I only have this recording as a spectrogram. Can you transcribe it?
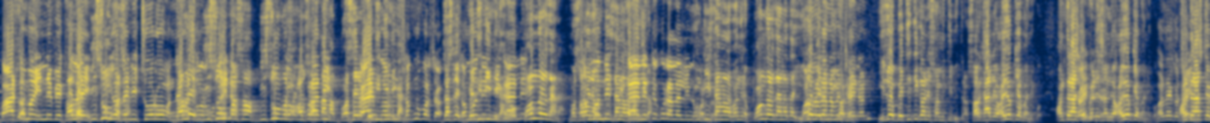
बाटोमा हिँड्ने व्यक्तिलाई जसले चोर हो चोर बिसौँ। वर्ष बिसौँ वर्ष त्यो यो अपराधी संस्थामा बसेर। सक्नुपर्छ। जसले व्यतिथि निकाल्यो। पन्ध्रजना। म सबैलाई सम्बन्धित उन्तिस जनालाई निकायले भन्दिनँ। पन्ध्रजना त हिजो पन्ध्रजना व्यतिथि पनि गर्ने- समितिभित्र सरकारले अयोग्य भनेको अन्तर्राष्ट्रिय फेडरेसनले। अयोग्य भनेको। अन्तर्राष्ट्रिय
